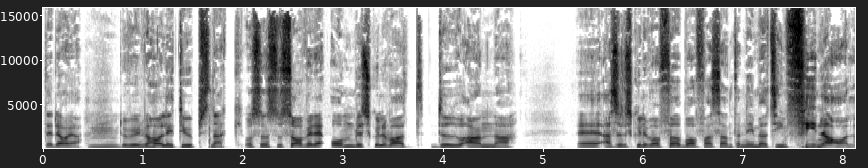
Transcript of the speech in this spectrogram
då ja. Mm. Då vill vi ha lite uppsnack. Och sen så sa vi det, om det skulle vara att du och Anna, eh, alltså det skulle vara för bra för att sant ni möts i en final.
